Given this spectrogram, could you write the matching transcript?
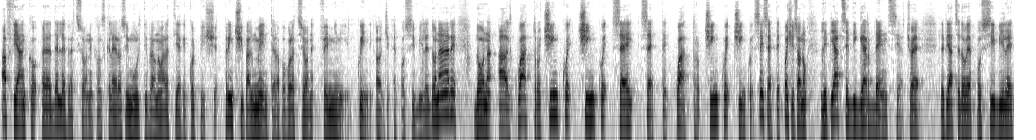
a fianco eh, delle persone con sclerosi multipla, una malattia che colpisce principalmente la popolazione femminile. Quindi oggi è possibile donare, dona al 45567 45567 poi ci sono le piazze di Gardenzia, cioè le piazze dove è possibile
